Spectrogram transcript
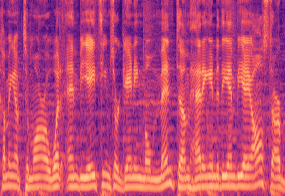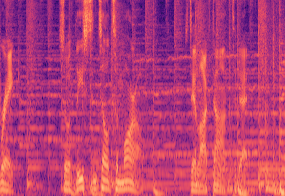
Coming up tomorrow, what NBA teams are gaining momentum heading into the NBA All Star break? So, at least until tomorrow, Stay locked on today.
